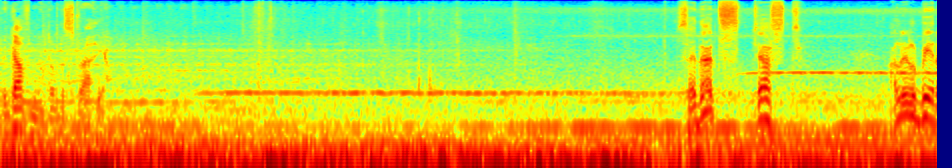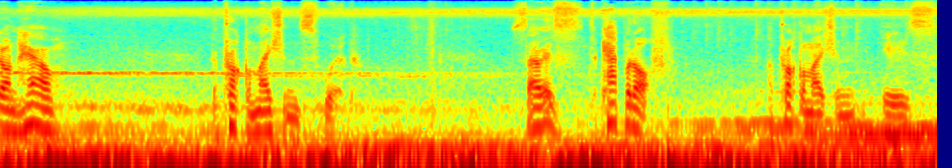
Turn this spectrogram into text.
the government of Australia. So that's just a little bit on how the proclamations work. So as to cap it off, proclamation is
